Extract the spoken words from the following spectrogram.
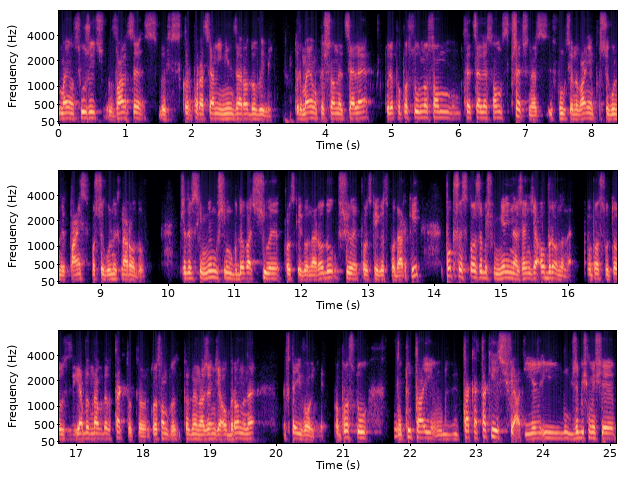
mają służyć w walce z, z, korporacjami międzynarodowymi, które mają określone cele, które po prostu no, są, te cele są sprzeczne z funkcjonowaniem poszczególnych państw, poszczególnych narodów. Przede wszystkim my musimy budować siłę polskiego narodu, siłę polskiej gospodarki, poprzez to, żebyśmy mieli narzędzia obronne. Po prostu to, ja bym nawet tak to, to, to są pewne narzędzia obronne, w tej wojnie. Po prostu tutaj taka, taki jest świat i, i żebyśmy się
